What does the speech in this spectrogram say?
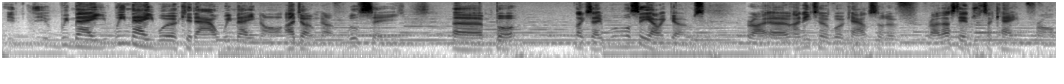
it, it, we may we may work it out, we may not. I don't know. We'll see. Um, but like I say, we'll see how it goes. Right, uh, I need to work out sort of right. That's the entrance I came from.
